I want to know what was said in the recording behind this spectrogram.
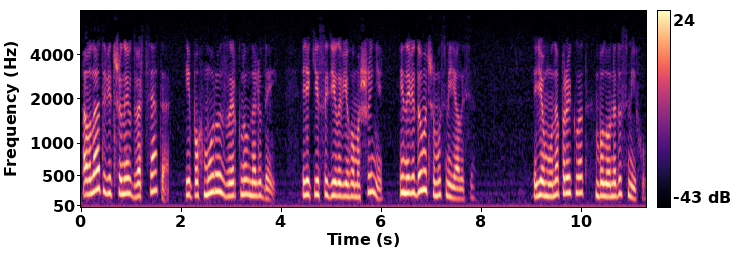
А Влад відчинив дверцята і похмуро зиркнув на людей, які сиділи в його машині і невідомо чому сміялися. Йому, наприклад, було не до сміху.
